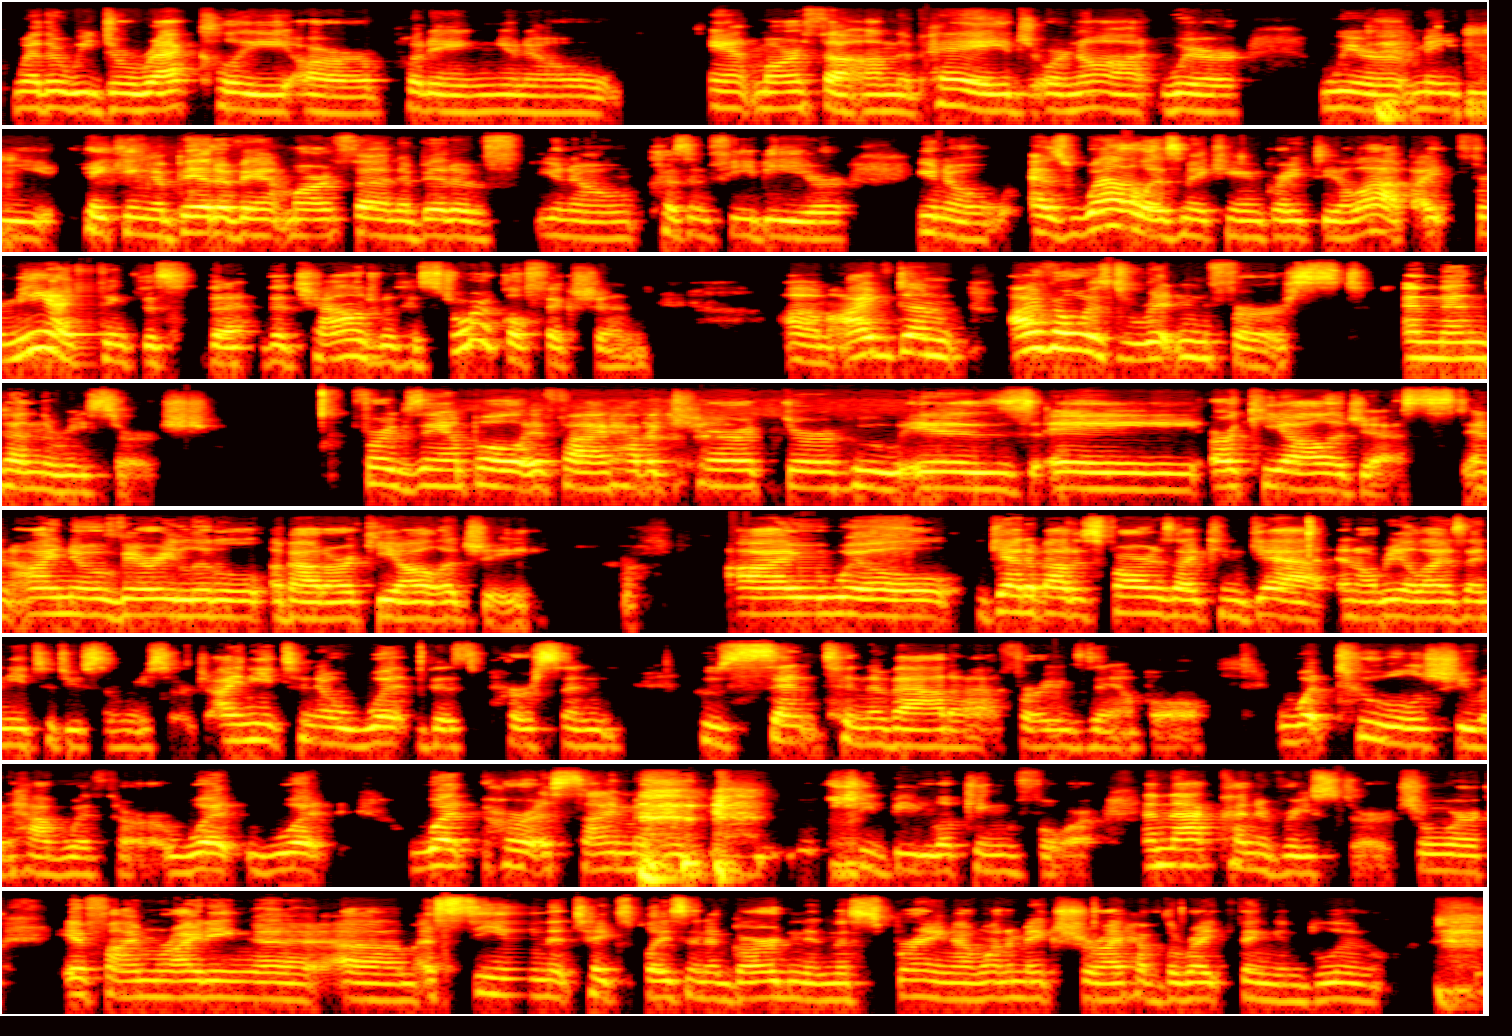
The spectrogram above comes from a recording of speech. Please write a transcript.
whether we directly are putting, you know, Aunt Martha on the page or not, we're we're maybe taking a bit of Aunt Martha and a bit of, you know, cousin Phoebe or, you know, as well as making a great deal up. I, for me, I think this the the challenge with historical fiction. Um, I've done. I've always written first and then done the research. For example, if I have a character who is a archaeologist and I know very little about archaeology, I will get about as far as I can get and I'll realize I need to do some research. I need to know what this person who's sent to Nevada, for example, what tools she would have with her, what what what her assignment would be, what she'd be looking for, and that kind of research. Or if I'm writing a, um, a scene that takes place in a garden in the spring, I want to make sure I have the right thing in bloom.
